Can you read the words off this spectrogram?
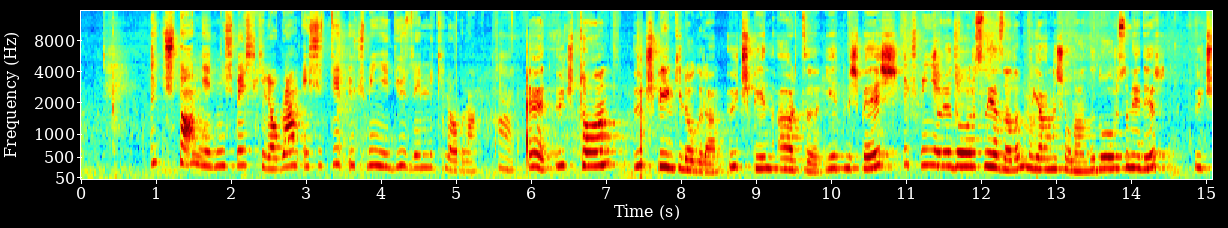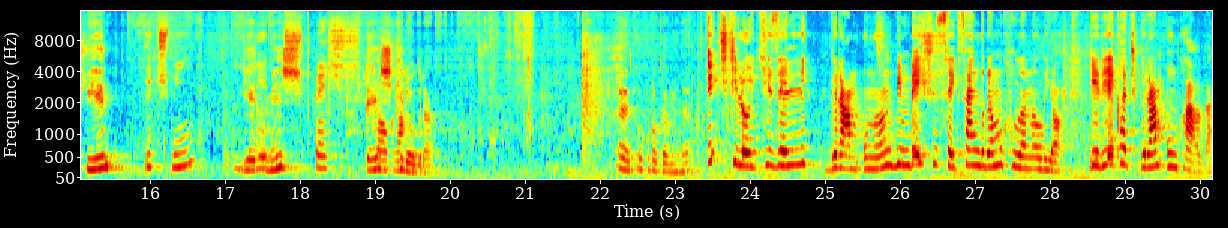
3 ton 75 kilogram eşittir 3750 kilogram. Hayır. Evet 3 ton 3000 kilogram. 3000 artı 75. 3070 Şuraya doğrusunu yazalım. Bu yanlış olandı. Doğrusu nedir? 3075 3075 kilogram. kilogram. Evet oku bakalım Hilal. 3 kilo 250 gram unun 1580 gramı kullanılıyor. Geriye kaç gram un kaldı?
